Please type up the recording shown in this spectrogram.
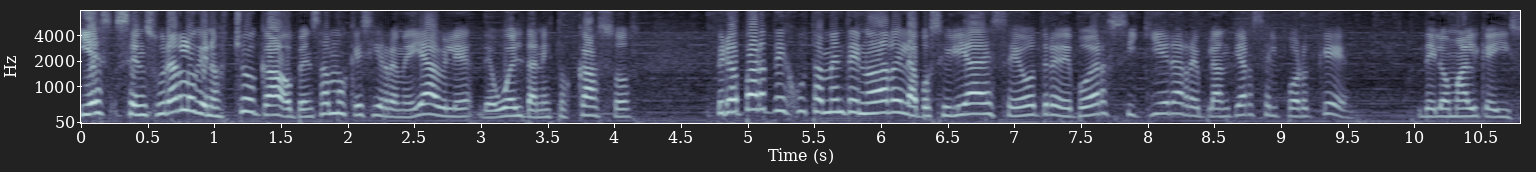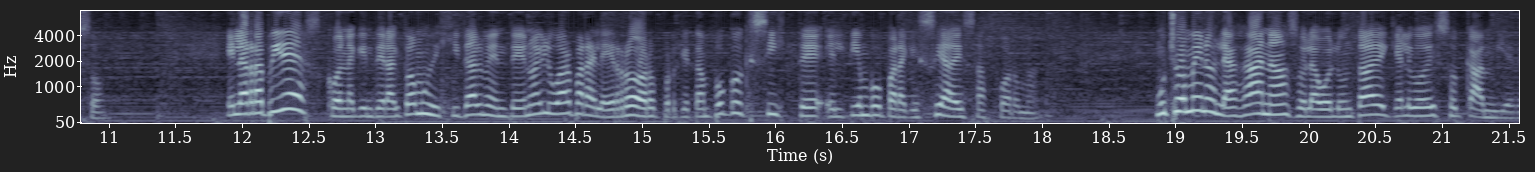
y es censurar lo que nos choca o pensamos que es irremediable, de vuelta en estos casos, pero aparte justamente no darle la posibilidad a ese otro de poder siquiera replantearse el porqué de lo mal que hizo. En la rapidez con la que interactuamos digitalmente no hay lugar para el error porque tampoco existe el tiempo para que sea de esa forma. Mucho menos las ganas o la voluntad de que algo de eso cambie.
